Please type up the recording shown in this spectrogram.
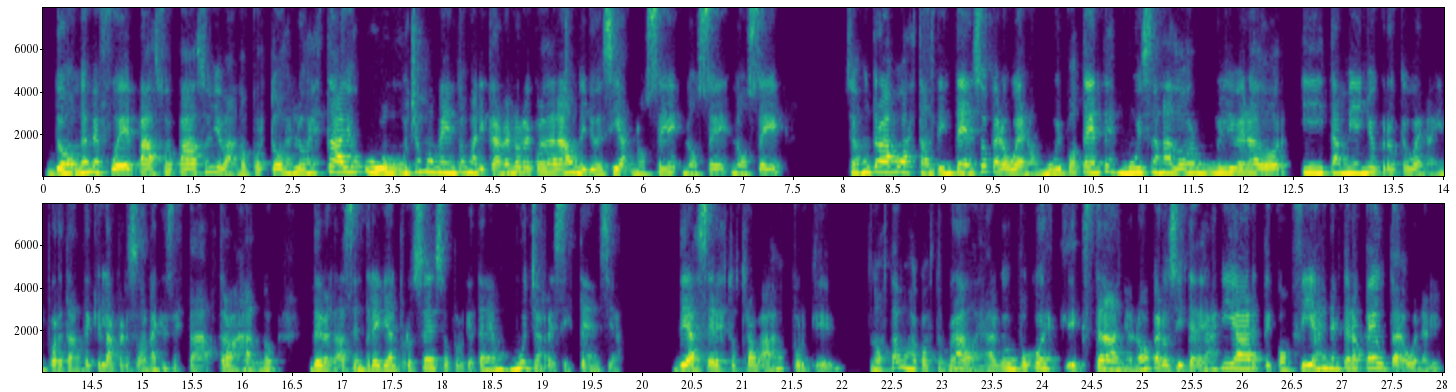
donde me fue paso a paso llevando por todos los estadios. Hubo muchos momentos, Mari Carmen lo recordará, donde yo decía, no sé, no sé, no sé. O sea, es un trabajo bastante intenso, pero bueno, muy potente, es muy sanador, muy liberador y también yo creo que, bueno, es importante que la persona que se está trabajando de verdad se entregue al proceso porque tenemos mucha resistencia de hacer estos trabajos porque no estamos acostumbrados, es algo un poco extraño, ¿no? Pero si te dejas guiar, te confías en el terapeuta o en el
